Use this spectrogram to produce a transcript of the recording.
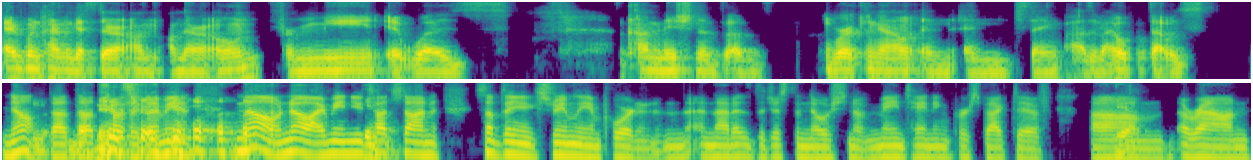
everyone kind of gets there on on their own. For me, it was a combination of, of working out and and staying positive. I hope that was no, that that's perfect. I mean, no, no. I mean, you touched on something extremely important, and and that is the, just the notion of maintaining perspective um, yeah. around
